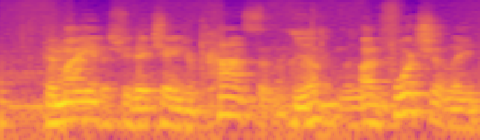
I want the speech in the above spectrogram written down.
yeah. In my industry, they change them constantly. Yep. Unfortunately,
